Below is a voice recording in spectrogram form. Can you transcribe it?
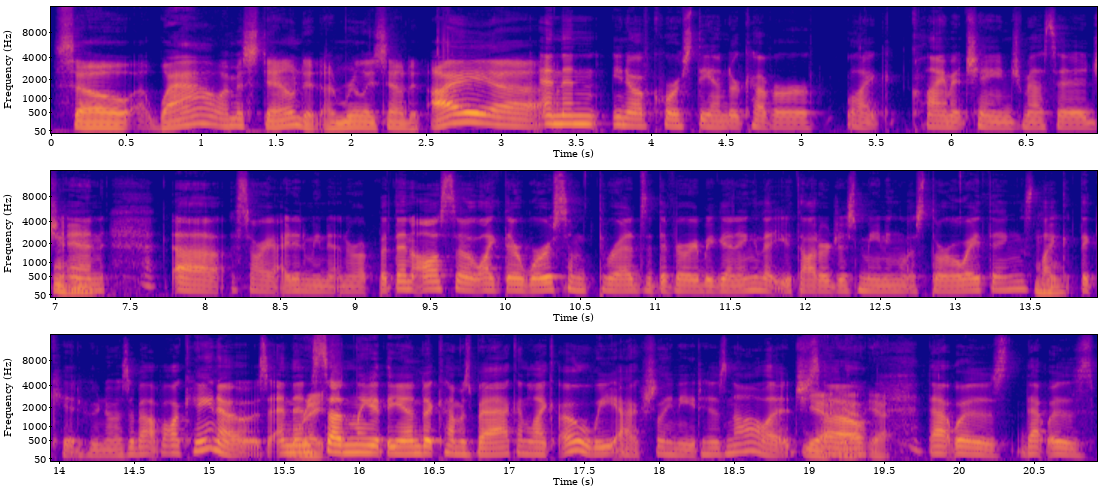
So wow, I'm astounded. I'm really astounded. I uh, and then you know of course the undercover like climate change message Mm-hmm. and uh sorry i didn't mean to interrupt but then also like there were some threads at the very beginning that you thought are just meaningless throwaway things like the kid who knows about volcanoes and then Mm-hmm. Right. suddenly at the end it comes back and like oh we actually need his knowledge Yeah, so yeah, yeah. that was that was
